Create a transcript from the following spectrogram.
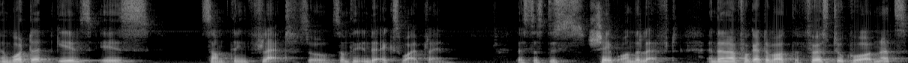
And what that gives is something flat, so something in the xy plane. That's just this shape on the left. And then I forget about the first two coordinates,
